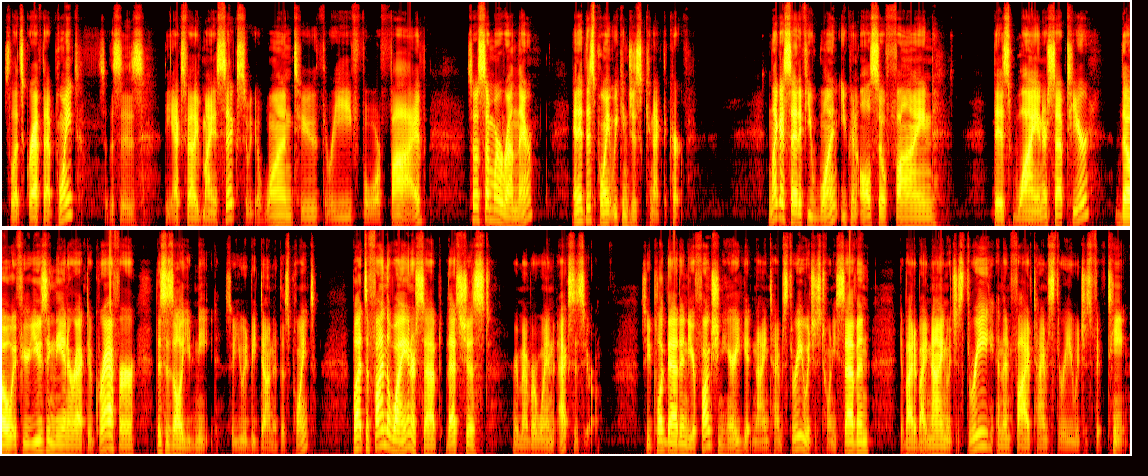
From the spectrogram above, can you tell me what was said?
So let's graph that point. So this is the x value of minus 6. So we go 1, 2, 3, 4, 5. So somewhere around there. And at this point, we can just connect the curve. Like I said, if you want, you can also find this y-intercept here. Though if you're using the interactive grapher, this is all you'd need. So you would be done at this point. But to find the y-intercept, that's just, remember, when x is 0. So you'd plug that into your function here. You'd get 9 times 3, which is 27, divided by 9, which is 3, and then 5 times 3, which is 15.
